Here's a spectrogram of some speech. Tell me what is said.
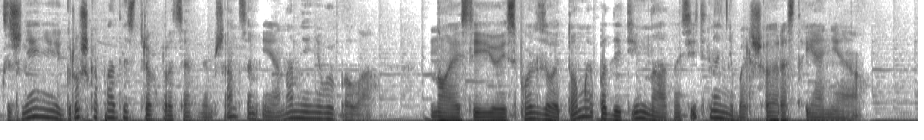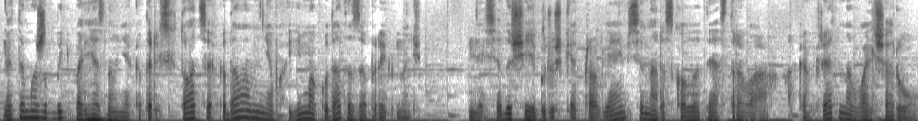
К сожалению, игрушка падает с 3% шансом, и она мне не выпала. Ну а если ее использовать, то мы подлетим на относительно небольшое расстояние. Это может быть полезно в некоторых ситуациях, когда вам необходимо куда-то запрыгнуть. Для следующей игрушки отправляемся на расколотые острова, а конкретно в Вальшару.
